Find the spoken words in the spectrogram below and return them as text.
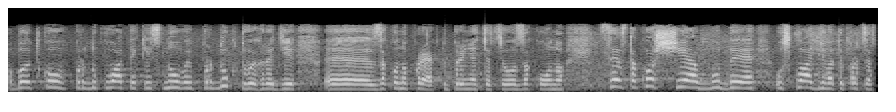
або додатково продукувати якийсь новий продукт у вигляді е, законопроекту, прийняття цього закону, це також ще буде ускладнювати процес.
